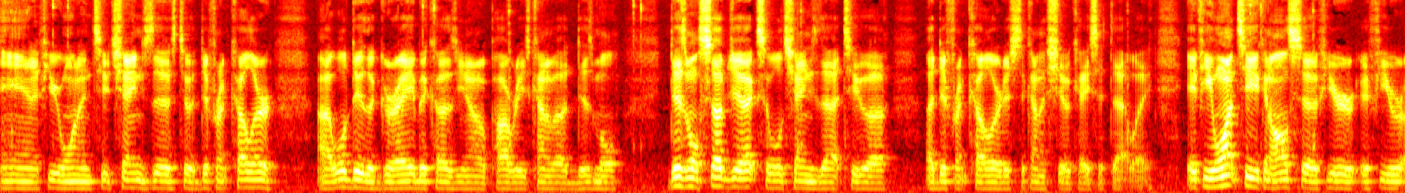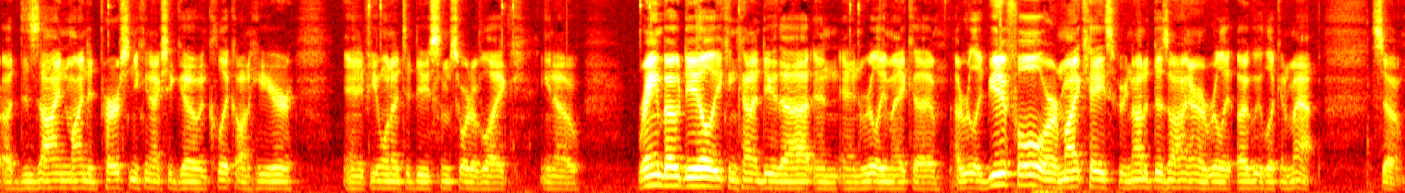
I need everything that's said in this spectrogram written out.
And if you're wanting to change this to a different color, uh, we'll do the gray because you know poverty is kind of a dismal dismal subject, so we'll change that to a, a different color just to kind of showcase it that way. If you want to, you can also, if you're if you're a design-minded person, you can actually go and click on here, and if you wanted to do some sort of like you know rainbow deal, you can kind of do that and, and really make a, a really beautiful, or in my case, if you're not a designer, a really ugly looking map. So,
